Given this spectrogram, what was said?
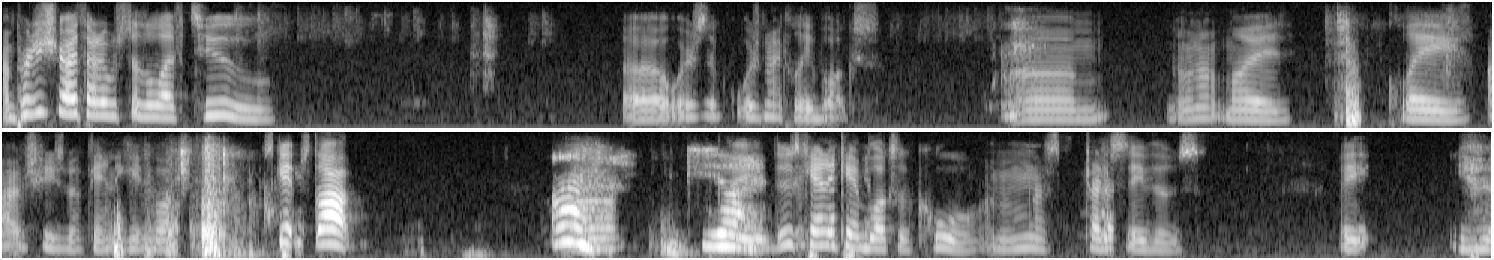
I'm pretty sure I thought it was to the left too. Uh, where's the where's my clay blocks? Um, no, not mud, clay. I'm just gonna use my candy cane blocks. Skip, stop. Oh Uh, my Hey, those candy cane blocks look cool. I'm, I'm gonna try to save those. Wait, yeah.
